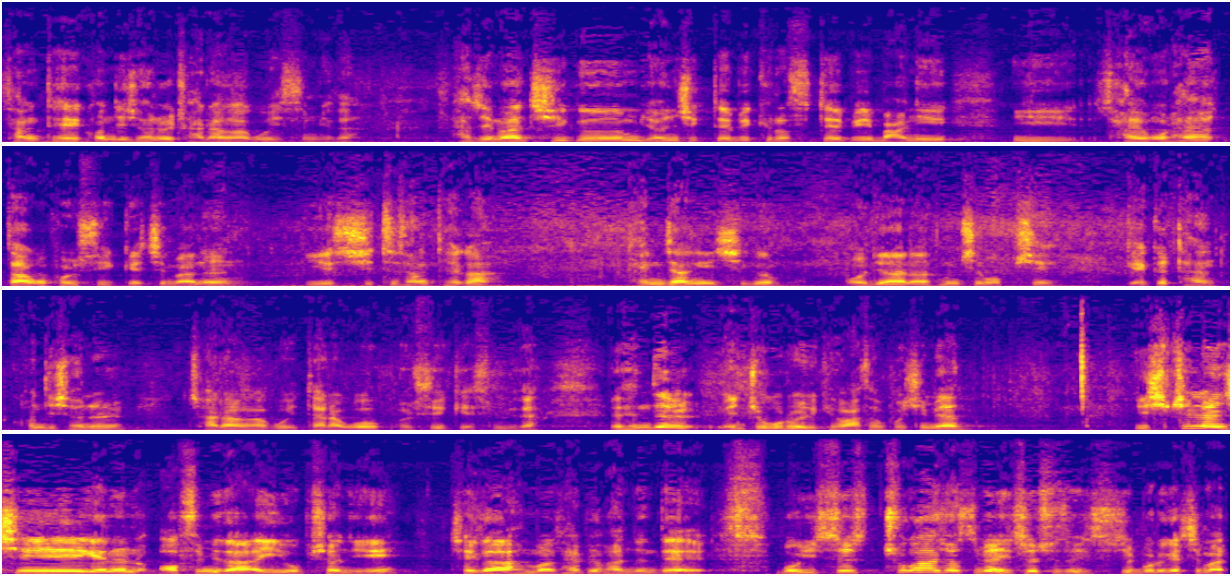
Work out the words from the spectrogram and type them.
상태의 컨디션을 자랑하고 있습니다. 하지만 지금 연식 대비 키로수 대비 많이 이 사용을 하였다고 볼 수 있겠지만은 이 시트 상태가 굉장히 지금 어디 하나 흠집 없이 깨끗한 컨디션을 자랑하고 있다라고 볼 수 있겠습니다. 핸들 왼쪽으로 이렇게 와서 보시면 이 17년식에는 없습니다. 이 옵션이. 제가 한번 살펴봤는데 뭐 있을 추가하셨으면 있을 수도 있을지 모르겠지만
